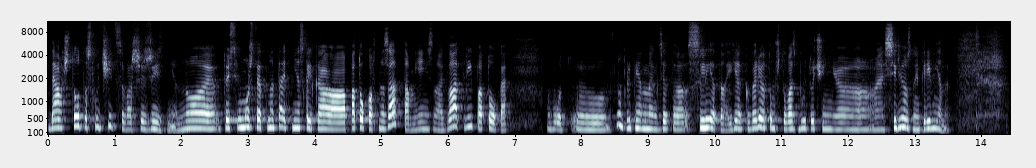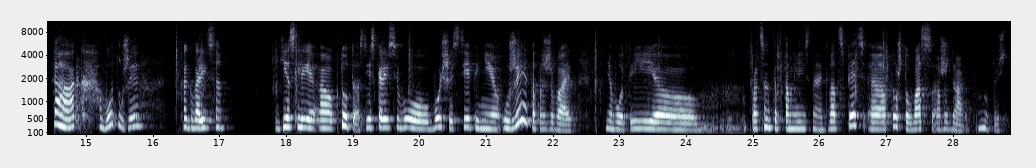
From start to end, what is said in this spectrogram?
Да, что-то случится в вашей жизни. Но, то есть вы можете отмотать несколько потоков назад, там, я не знаю, два-три потока. Вот, э, ну, примерно где-то с лета. Я говорю о том, что у вас будет очень э, серьезные перемены. Так, вот уже, как говорится, если э, кто-то, здесь, скорее всего, в большей степени уже это проживает, вот, и э, процентов, там, я не знаю, 25, э, то, что вас ожидает. Ну, то есть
